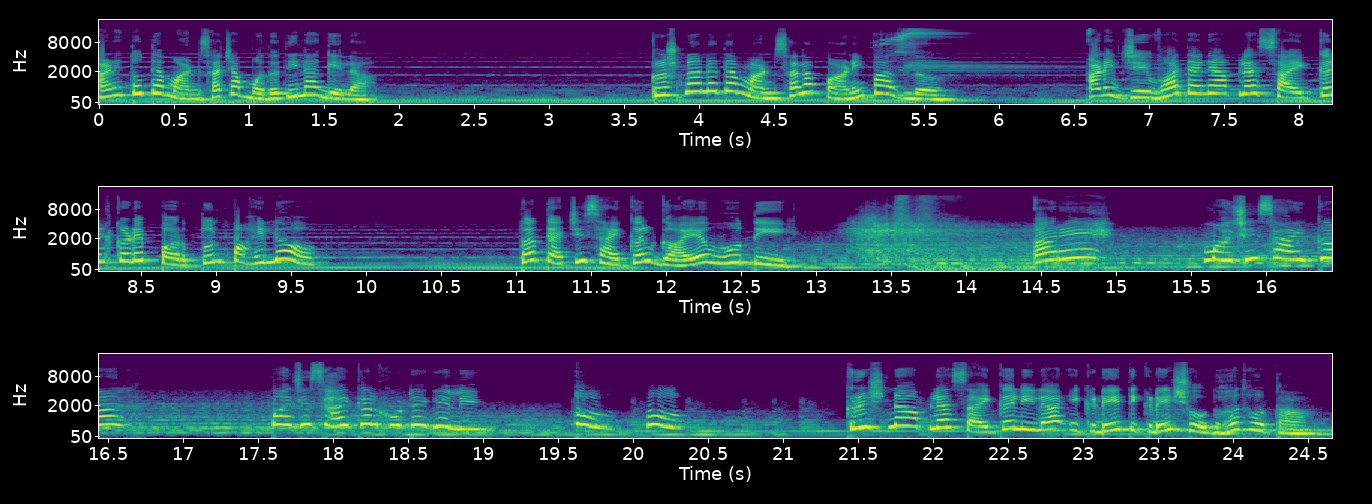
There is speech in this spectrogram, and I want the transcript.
आणि तो त्या माणसाच्या मदतीला गेला. कृष्णाने त्या माणसाला पाणी पाजलं. आणि जेव्हा त्याने आपल्या सायकलकडे परतून पाहिलं तर त्याची सायकल गायब होती. अरे माझी सायकल! माझी सायकल कुठे गेली? कृष्ण आपल्या सायकलीला इकडे तिकडे शोधत होता.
